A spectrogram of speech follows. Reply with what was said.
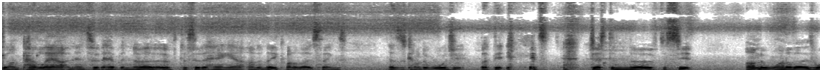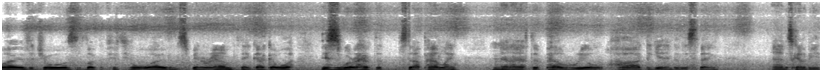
go and paddle out and then sort of have the nerve to sort of hang out underneath one of those things as it's coming towards you. Like it's just a nerve to sit under one of those waves at Jaws, like a 50 foot wave, and spin around and think, okay, well, this is where I have to start paddling, hmm. and I have to paddle real hard to get into this thing, and it's going to be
